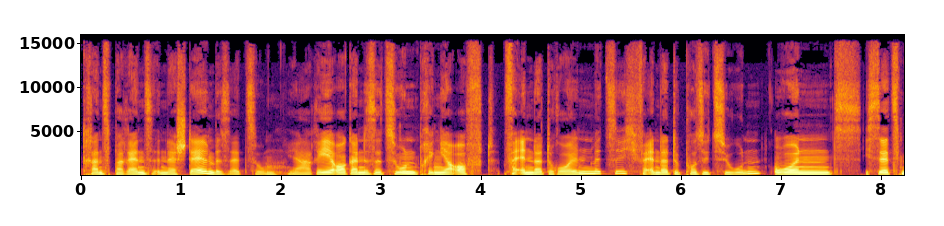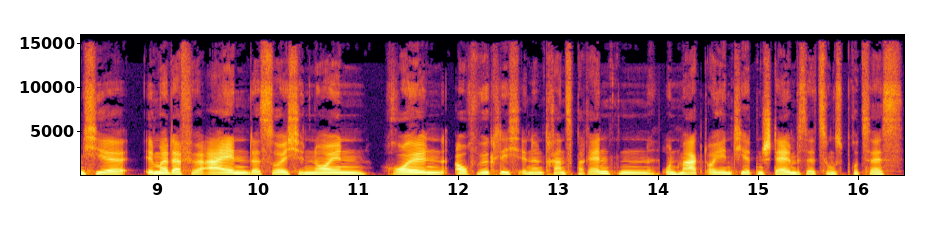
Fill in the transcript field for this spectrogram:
Transparenz in der Stellenbesetzung. Ja, Reorganisationen bringen ja oft veränderte Rollen mit sich, veränderte Positionen. Und ich setze mich hier immer dafür ein, dass solche neuen Rollen auch wirklich in einem transparenten und marktorientierten Stellenbesetzungsprozess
